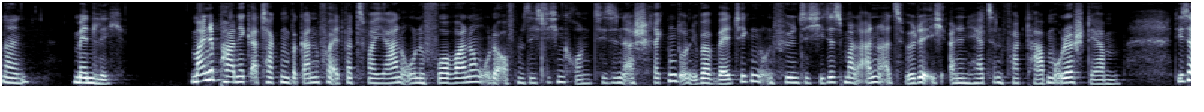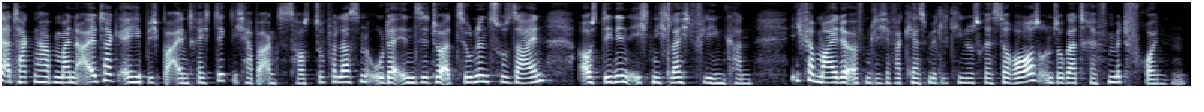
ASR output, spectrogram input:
Nein. Männlich. Meine Panikattacken begannen vor etwa zwei Jahren ohne Vorwarnung oder offensichtlichen Grund. Sie sind erschreckend und überwältigend und fühlen sich jedes Mal an, als würde ich einen Herzinfarkt haben oder sterben. Diese Attacken haben meinen Alltag erheblich beeinträchtigt. Ich habe Angst, das Haus zu verlassen oder in Situationen zu sein, aus denen ich nicht leicht fliehen kann. Ich vermeide öffentliche Verkehrsmittel, Kinos, Restaurants und sogar Treffen mit Freunden.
